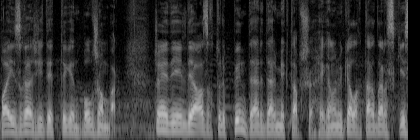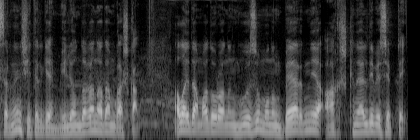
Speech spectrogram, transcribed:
пайызға жетеді деген болжам бар. Және де елде азық түлік пен дәрі-дәрмек тапшы. Экономикалық дағдарыс кесірінен шетелге миллиондаған адам қашқан. Алайда Мадураның өзі мұның бәріне ақш кінәлі деп есептейді.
